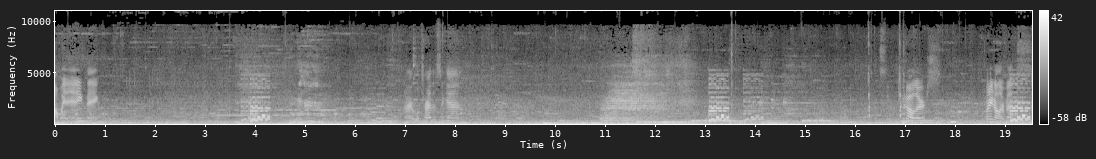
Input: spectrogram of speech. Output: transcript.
Not win anything. Alright, we'll try this again. Two dollars. Twenty dollar bet.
